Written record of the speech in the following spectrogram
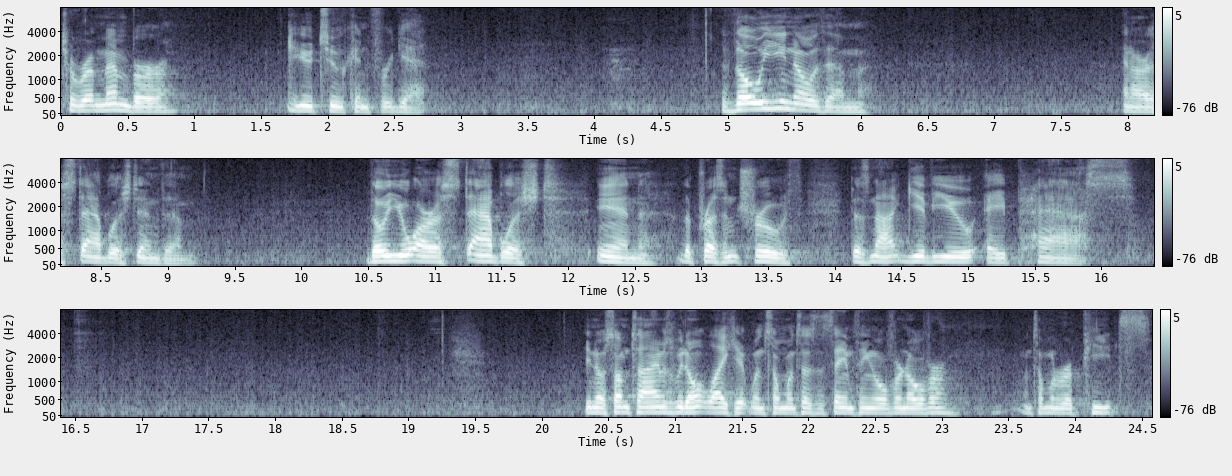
to remember, you too can forget though ye know them and are established in them. Though you are established in the present truth, does not give you a pass. You know, sometimes we don't like it when someone says the same thing over and over, when someone repeats.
